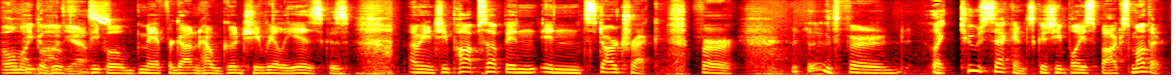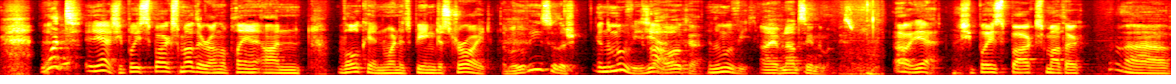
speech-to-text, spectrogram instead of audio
Oh my people God, who, yes. People may have forgotten how good she really is because, I mean, she pops up in in Star Trek for for like two seconds because she plays Spock's mother. What? Yeah, she plays Spock's mother on the planet on Vulcan when it's being destroyed The movies or the? Sh- in the movies. Yeah, Oh, okay. in the movies. I have not seen the movies. Oh yeah, she plays Spock's mother. Uh,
